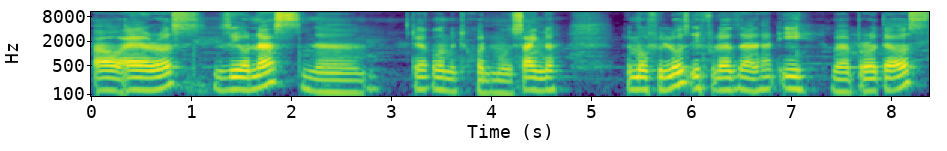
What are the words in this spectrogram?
Aureus, Zionas, là các con một khuẩn màu xanh thôi. Haemophilus influenza HI và Proteus.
